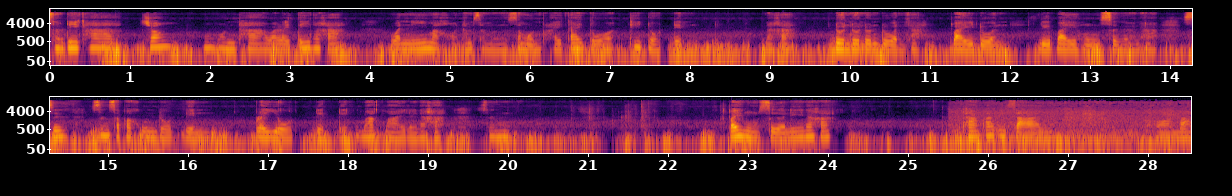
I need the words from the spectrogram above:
สวัสดีค่ะ ช่องมนทาวาไรตี้นะคะ วันนี้มาขอนำเสนอสมุนไพรใกล้ตัวที่โดดเด่นนะคะด่วนด่วนด่วนด่วนค่ะ ใบด่วนหรือใบหูเสือนะคะซึ่งซึ่งสรรพคุณโดดเด่นประโยชน์เด็ดเด็ดมากมายเลยนะคะ ซึ่ง ใบหูเสือนี้นะคะ ทางภาคอีสานอ๋อบาง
